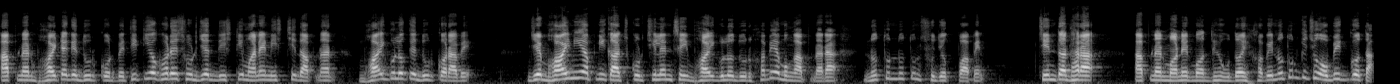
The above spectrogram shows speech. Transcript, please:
আপনার ভয়টাকে দূর করবে। তৃতীয় ঘরে সূর্যের দৃষ্টি মানে নিশ্চিত আপনার ভয়গুলোকে দূর করাবে। যে ভয় নিয়ে আপনি কাজ করছিলেন, সেই ভয়গুলো দূর হবে এবং আপনারা নতুন নতুন সুযোগ পাবেন। চিন্তাধারা আপনার মনের মধ্যে উদয় হবে। নতুন কিছু অভিজ্ঞতা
